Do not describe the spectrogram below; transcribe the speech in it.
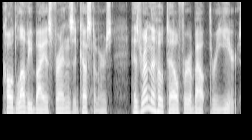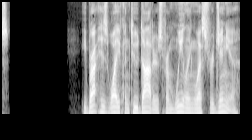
called Lovey by his friends and customers, has run the hotel for about three years. He brought his wife and two daughters from Wheeling, West Virginia,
